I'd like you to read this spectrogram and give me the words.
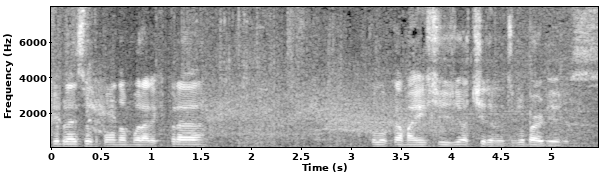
Quebrar esse outro pão da muralha aqui pra colocar mais gente atirando nos bombardeiros.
